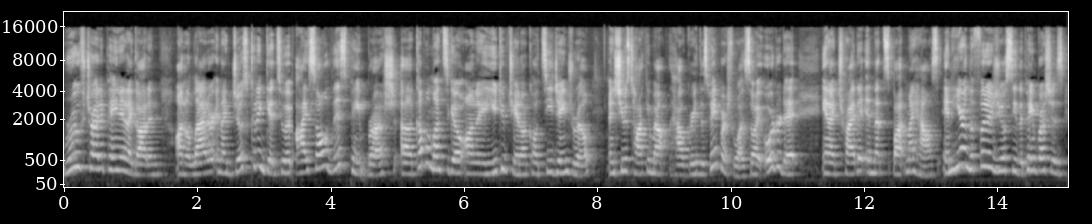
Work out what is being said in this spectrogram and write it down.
roof, tried to paint it. I got in on a ladder, and I just couldn't get to it. I saw this paintbrush a couple months ago on a YouTube channel called See Jane Drill, and she was talking about how great this paintbrush was. So I ordered it, and I tried it in that spot in my house. And here in the footage, you'll see the paintbrush is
